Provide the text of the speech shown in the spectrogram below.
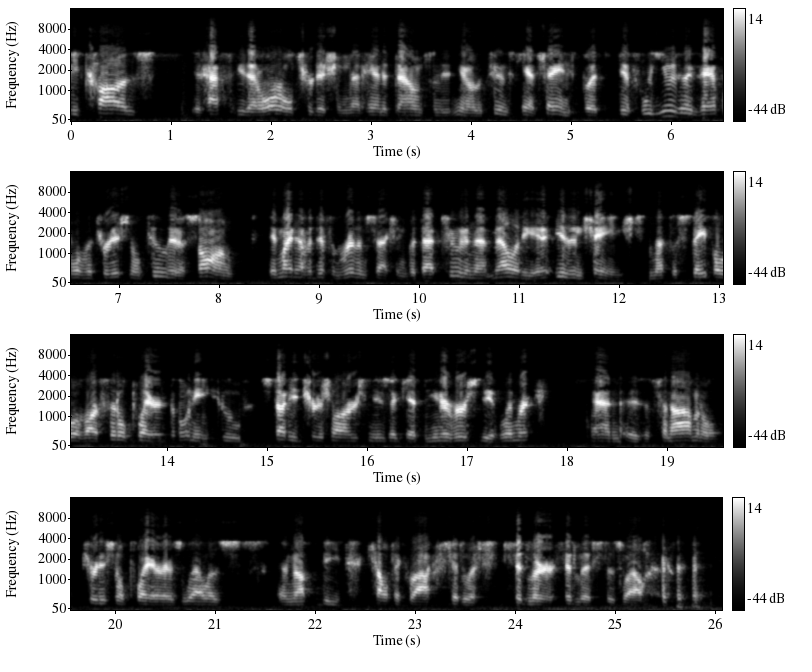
because it has to be that oral tradition that handed down so you know, the tunes can't change. But if we use an example of a traditional tune in a song, it might have a different rhythm section, but that tune and that melody it isn't changed. And that's a staple of our fiddle player, Tony, who studied traditional Irish music at the University of Limerick and is a phenomenal traditional player as well as an upbeat Celtic rock fiddlist, fiddler, fiddlist as well.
